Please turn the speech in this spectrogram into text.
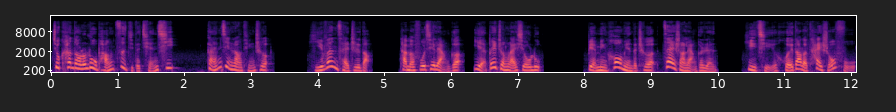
就看到了路旁自己的前妻，赶紧让停车。一问才知道，他们夫妻两个也被征来修路，便命后面的车载上两个人，一起回到了太守府，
